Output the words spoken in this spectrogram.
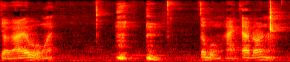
Trời ơi đói bụng này. Tới bụng hai cá đó nè.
